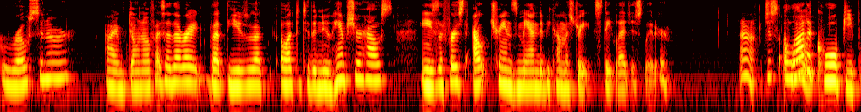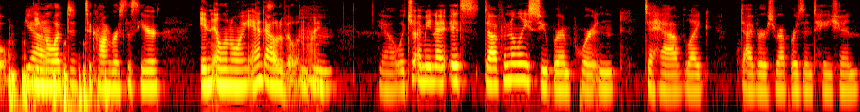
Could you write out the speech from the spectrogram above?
Roesener, I don't know if I said that right, but he was elected to the New Hampshire House, and he's the first out trans man to become a straight state legislator. I don't know, just a lot of cool people being elected to Congress this year in Illinois and out of Illinois. Mhm. Yeah, which I mean, it's definitely super important to have like diverse representation,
